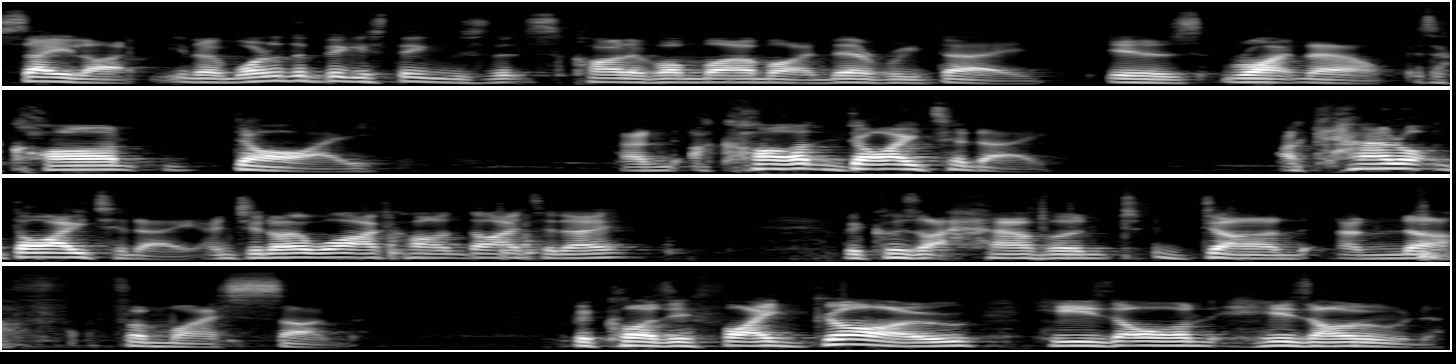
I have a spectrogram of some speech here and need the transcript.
say like, you know, one of the biggest things that's kind of on my mind every day is right now is I can't die. And I can't die today. I cannot die today. And do you know why I can't die today? Because I haven't done enough for my son. Because if I go, he's on his own.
